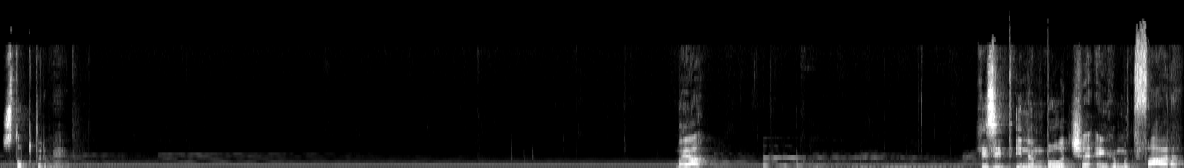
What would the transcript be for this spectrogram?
stop ermee. Maar ja, je zit in een bootje en je moet varen.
